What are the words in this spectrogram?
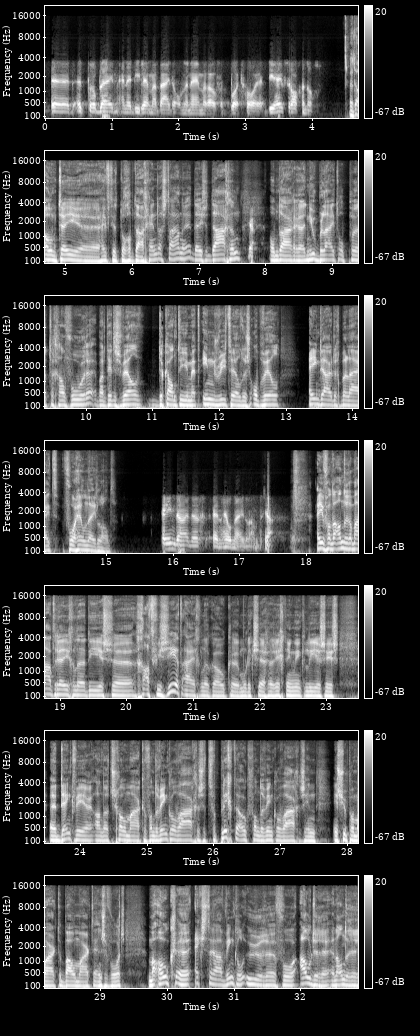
het probleem en het dilemma bij de ondernemer over het bord gooien. Die heeft er al genoeg. Het OMT uh, heeft dit toch op de agenda staan hè, deze dagen. Ja. Om daar nieuw beleid op te gaan voeren. Maar dit is wel de kant die je met in-retail dus op wil. Eenduidig beleid voor heel Nederland. Eenduidig en heel Nederland, ja. Een van de andere maatregelen die is uh, geadviseerd eigenlijk ook, uh, moet ik zeggen, richting winkeliers is... Uh, denk weer aan het schoonmaken van de winkelwagens. Het verplichten ook van de winkelwagens in, in supermarkten, bouwmarkten enzovoorts. Maar ook extra winkeluren voor ouderen en andere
